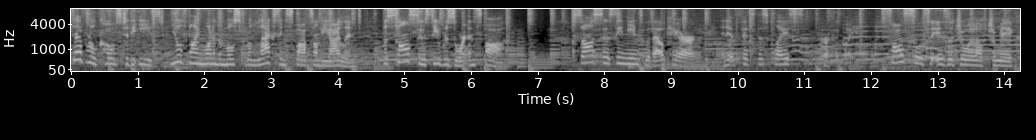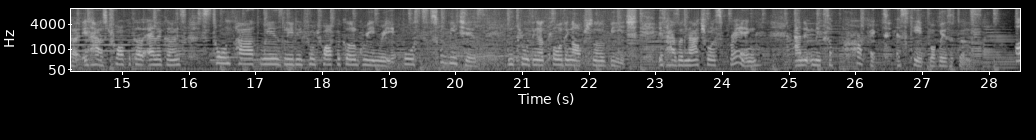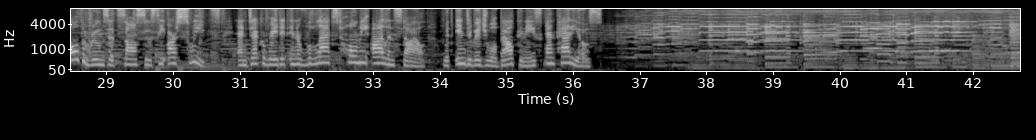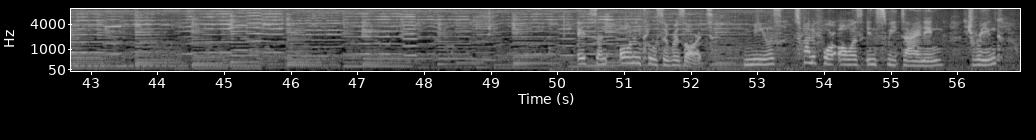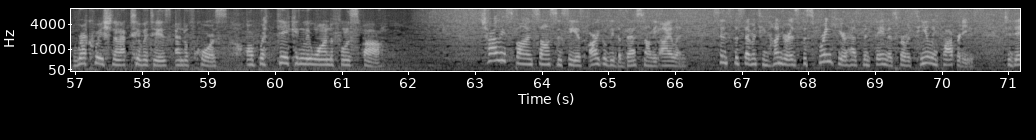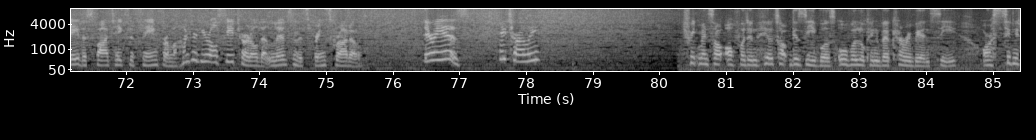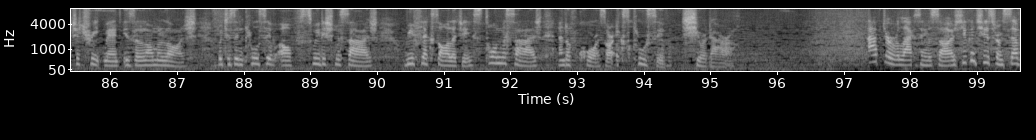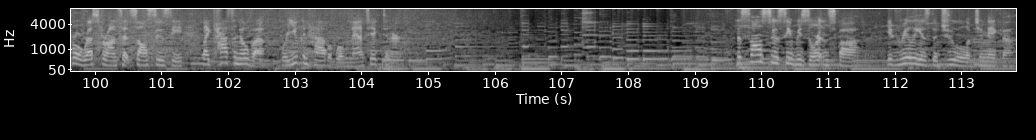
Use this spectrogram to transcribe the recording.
Several coves to the east, you'll find one of the most relaxing spots on the island, the Sans Souci Resort and Spa. Sans Souci means without care, and it fits this place perfectly. Sans Souci is a jewel of Jamaica. It has tropical elegance, stone pathways leading through tropical greenery. It boasts two beaches, including a clothing optional beach. It has a natural spring, and it makes a perfect escape for visitors. All the rooms at Sans Souci are suites and decorated in a relaxed, homey island style with individual balconies and patios. It's an all-inclusive resort. Meals, 24 hours in-suite dining, drink, recreational activities, and of course, our breathtakingly wonderful spa. Charlie Spa in Sans Souci is arguably the best on the island. Since the 1700s, the spring here has been famous for its healing properties. Today, the spa takes its name from a 100-year-old sea turtle that lives in the spring's grotto. There he is. Hey, Charlie. Treatments are offered in hilltop gazebos overlooking the Caribbean Sea. Our signature treatment is the La Melange, which is inclusive of Swedish massage, reflexology, stone massage, and of course our exclusive Shirodhara. After a relaxing massage, you can choose from several restaurants at Sans Souci, like Casanova, where you can have a romantic dinner. The Sans Souci Resort and Spa. It really is the jewel of Jamaica.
